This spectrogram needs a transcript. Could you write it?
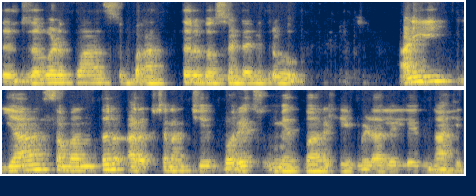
तर जवळपास बहात्तर पर्सेंट आहे मित्र हो. आणि या समांतर आरक्षणाचे बरेच उमेदवार हे मिळालेले नाहीत.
